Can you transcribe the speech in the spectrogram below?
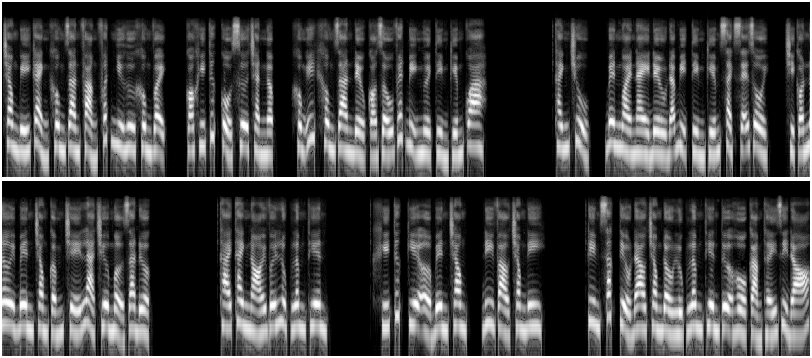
Trong bí cảnh không gian phảng phất như hư không vậy, có khí thức cổ xưa tràn ngập, không ít không gian đều có dấu vết bị người tìm kiếm qua. Thánh chủ, bên ngoài này đều đã bị tìm kiếm sạch sẽ rồi, chỉ có nơi bên trong cấm chế là chưa mở ra được. Thái Thanh nói với Lục Lâm Thiên. Khí tức kia ở bên trong, đi vào trong đi. Kim sắc tiểu đao trong đầu Lục Lâm Thiên tựa hồ cảm thấy gì đó,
